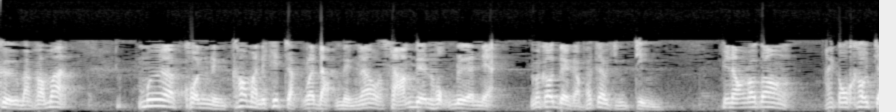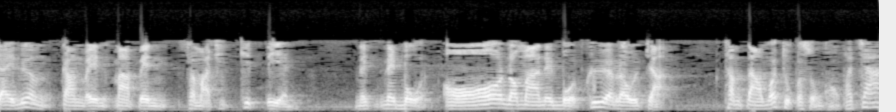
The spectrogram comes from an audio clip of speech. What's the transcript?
คือหมายความว่าเมื่อคนหนึ่งเข้ามาในคิดจักรระดับหนึ่งแล้วสามเดือนหกเดือนเนี่ยเมื่อเขาเดินกับพระเจ้าจริง ๆ พี่น้องก็ต้องให้เขาเข้าใจเรื่องการเป็นมาเป็นสมาชิกคิดเตียนในในโบสถ์อ๋อ เรามาในโบสถ์เพื่อเราจะทำตามวัตถุประสงค์ของพระเจ้า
